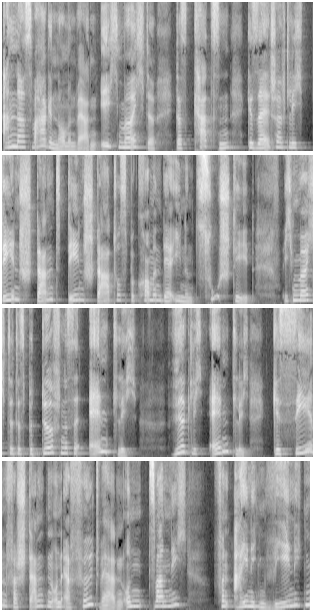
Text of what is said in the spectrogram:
anders wahrgenommen werden. Ich möchte, dass Katzen gesellschaftlich den Stand, den Status bekommen, der ihnen zusteht. Ich möchte, dass Bedürfnisse endlich, wirklich endlich gesehen, verstanden und erfüllt werden. Und zwar nicht von einigen wenigen,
